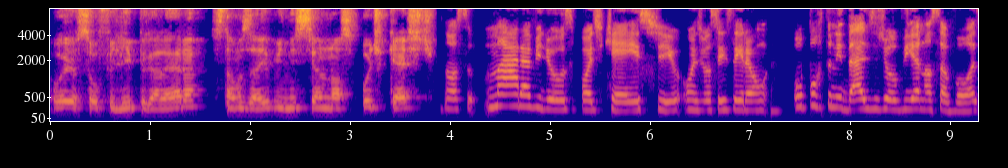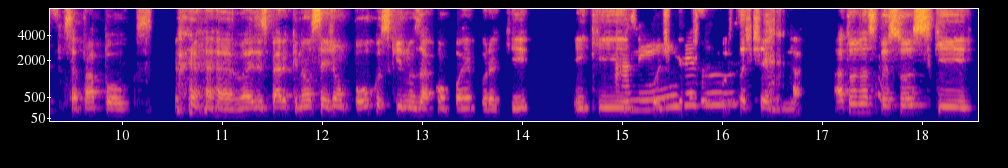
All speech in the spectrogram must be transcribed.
Oi, eu sou o Felipe, galera. Estamos aí iniciando nosso podcast. Nosso maravilhoso podcast, onde vocês terão oportunidade de ouvir a nossa voz. Isso é para poucos. Mas espero que não sejam poucos que nos acompanhem por aqui e que Amém, esse podcast Jesus. possa chegar a todas as pessoas que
